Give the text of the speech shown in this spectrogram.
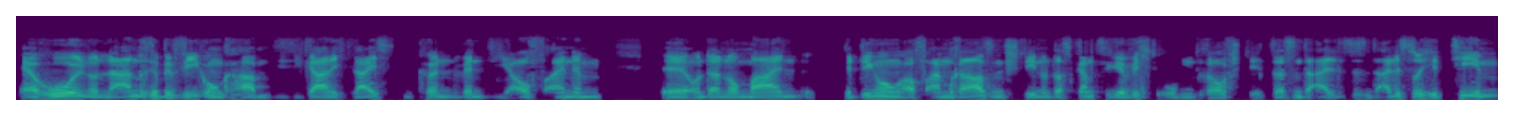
erholen und eine andere Bewegung haben, die sie gar nicht leisten können, wenn sie auf einem äh, unter normalen Bedingungen auf einem Rasen stehen und das ganze Gewicht oben drauf steht. Das sind alles, das sind alles solche Themen,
